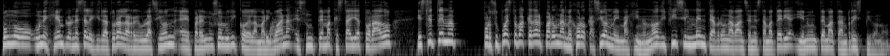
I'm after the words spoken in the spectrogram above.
pongo un ejemplo en esta legislatura, la regulación eh, para el uso lúdico de la marihuana es un tema que está ahí atorado. Este tema, por supuesto, va a quedar para una mejor ocasión, me imagino, ¿no? Difícilmente habrá un avance en esta materia y en un tema tan ríspido, ¿no?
